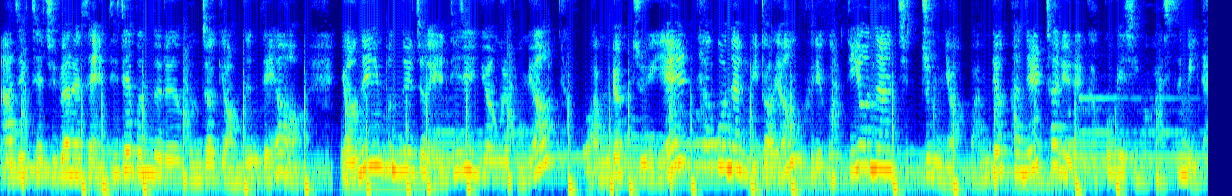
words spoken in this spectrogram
아직 제 주변에서 NTJ 분들은 본 적이 없는데요. 연예인 분들 중 NTJ 유형을 보면 완벽주의의 타고난 리더형 그리고 뛰어난 집중력, 완벽한 일처리를 갖고 계신 것 같습니다.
